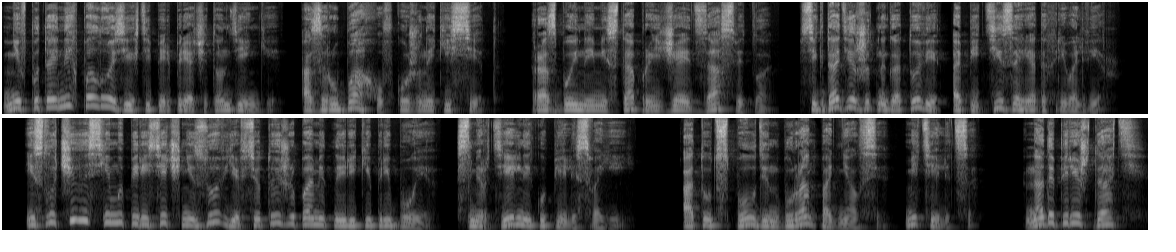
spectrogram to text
Не в потайных полозьях теперь прячет он деньги, а за рубаху в кожаный кисет. Разбойные места проезжает засветло, всегда держит наготове о пяти зарядах револьвер. И случилось ему пересечь низовье все той же памятной реки Прибоя, смертельной купели своей. А тут с полдень буран поднялся, метелица. Надо переждать,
